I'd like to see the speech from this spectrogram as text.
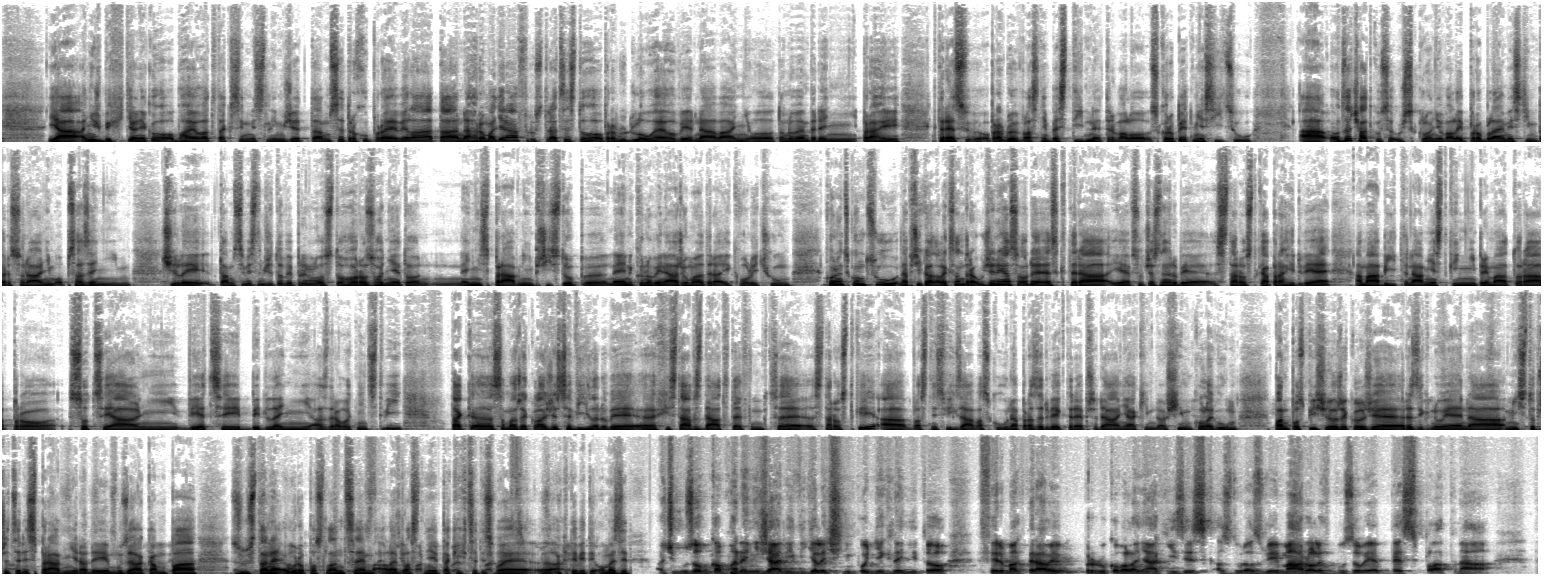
Já, aniž bych chtěl někoho obhajovat, tak si myslím, že tam se trochu projevila ta nahromaděná frustrace z toho opravdu dlouhého vyjednávání o tom novém vedení Prahy, které opravdu vlastně bez týdne trvalo skoro pět měsíců. A od začátku se už skloňovaly problémy s tím personálním obsazením, čili tam si myslím, že to vyplynulo z toho, rozhodně to není správný přístup eh, nejen k novinářům, ale teda i k voličům. Konec konců například Alexandra Uženia z ODS, která je v současné době starostka Prahy 2 a má být náměstkyní primátora pro sociální věci, bydlení a zdravotnictví, tak eh, sama řekla, že se výhledově eh, chystá vzdát té funkce eh, starostky a vlastně svých závazků na Praze 2, které předá nějakým dalším kolegům. Pan Pospíšil řekl, že rezignuje na místo předsedy správní rady Muzea Kampa, zůstane europoslancem, ale vlastně taky chce ty svoje aktivity omezit. Ač Muzeum Kampa není žádný výdělečný podnik, není to firma, která by produkovala nějaký zisk a zdůrazňuje, má roli v muzeu je bezplatná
